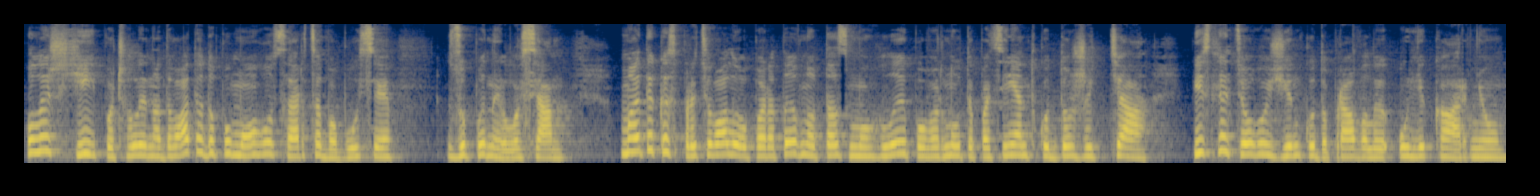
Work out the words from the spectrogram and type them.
Коли ж їй почали надавати допомогу, серце бабусі зупинилося. Медики спрацювали оперативно та змогли повернути пацієнтку до життя. Після цього жінку доправили у лікарню.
